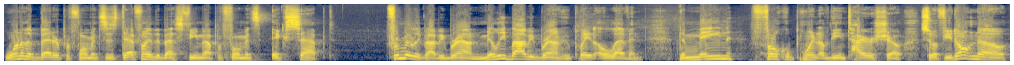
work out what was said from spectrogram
one of the better performances, definitely the best female performance, except for Millie Bobby Brown. Millie Bobby Brown, who played Eleven, the main focal point of the entire show. So if you don't know,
